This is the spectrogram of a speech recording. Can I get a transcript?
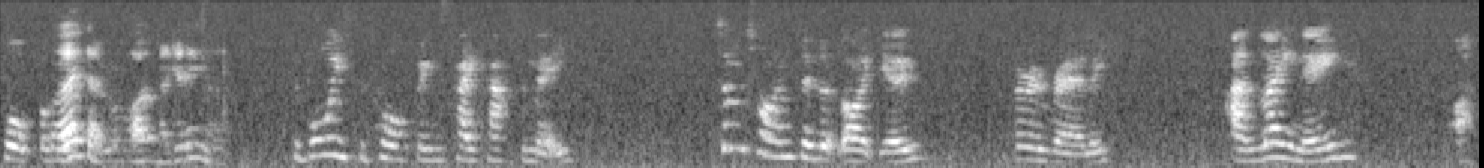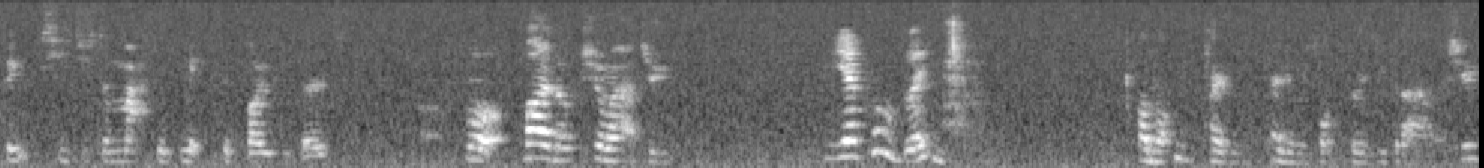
poor Well, they don't look like Megan either. the boys, the poor things, take after me. Sometimes they look like you, very rarely. And Lainey, I think she's just a massive mix of both of us. But My look's your attitude. yeah, probably. I'm not taking any responsibility for that issue.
